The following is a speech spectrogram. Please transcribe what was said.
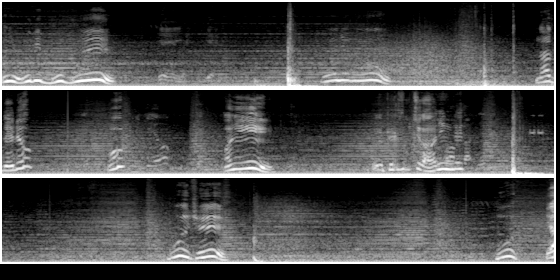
아니, 어디, 뭐, 뭐해? 예, 예, 예. 뭐하냐고? 나 내려? 어? 할게요. 아니, 여기 백숙지가 아닌데? 뭐야, 쟤? 뭐, 야!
